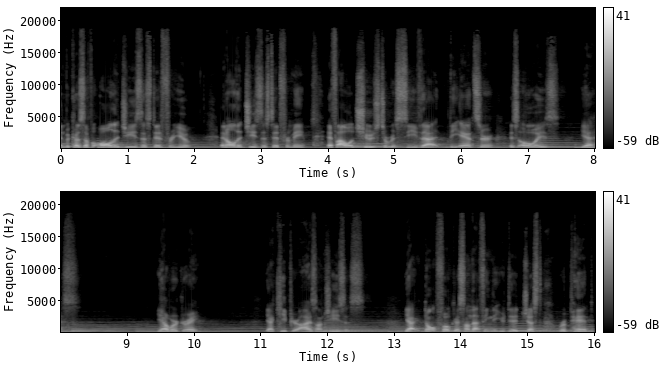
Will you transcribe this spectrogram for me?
And because of all that Jesus did for you and all that Jesus did for me, if I will choose to receive that, the answer is always yes. Yeah, we're great. Yeah, keep your eyes on Jesus. Yeah, don't focus on that thing that you did. Just repent,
